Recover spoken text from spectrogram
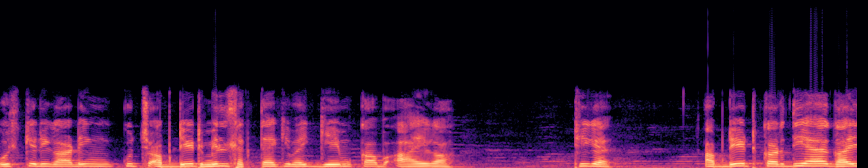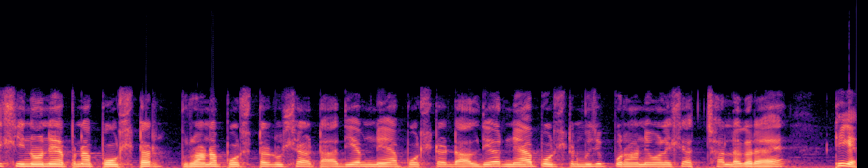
उसके रिगार्डिंग कुछ अपडेट मिल सकता है कि भाई गेम कब आएगा। ठीक है? अपडेट कर दिया है गाइस इन्होंने अपना पोस्टर पुराना पोस्टर उसे हटा दिया, अब नया पोस्टर डाल दिया और नया पोस्टर मुझे पुराने वाले से अच्छा लग रहा है। ठीक है?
